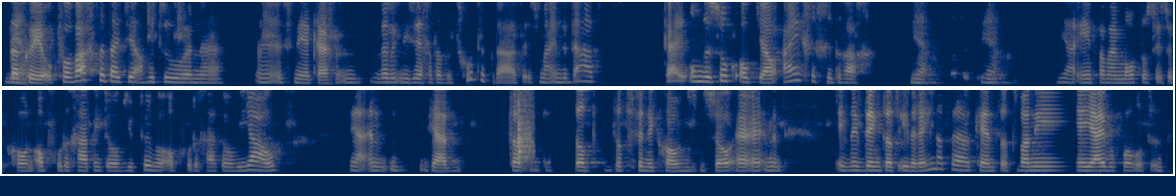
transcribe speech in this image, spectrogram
dan Ja. kun je ook verwachten dat je af en toe een, een, een sneer krijgt. En dan wil ik niet zeggen dat het goed te praten is, maar inderdaad, kijk, onderzoek ook jouw eigen gedrag. Ja. Ja. Ja, een van mijn motto's is ook gewoon opvoeden gaat niet over je puber, opvoeden gaat over jou. Ja, en ja, dat, dat, dat vind ik gewoon zo erg. En ik ik denk dat iedereen dat wel kent. Dat wanneer jij bijvoorbeeld een,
